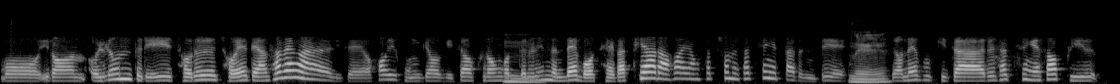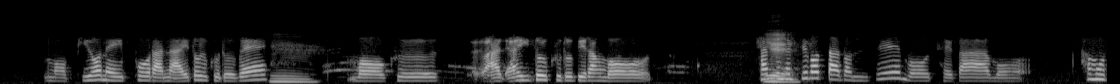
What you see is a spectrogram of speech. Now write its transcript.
뭐 이런 언론들이 저를 저에 대한 사생활 이제 허위 공격이죠 그런 것들을 음. 했는데 뭐 제가 티아라 화영 사촌을 사칭했다든지 네. 연예부 기자를 사칭해서 비뭐 B1A4라는 아이돌 그룹에 음. 뭐그 아이돌 그룹이랑 뭐 사진을 예. 찍었다든지 뭐 제가 뭐뭐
